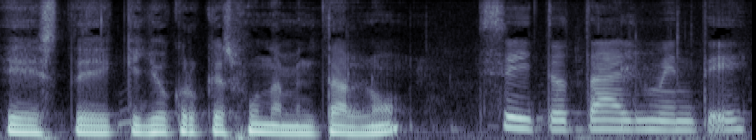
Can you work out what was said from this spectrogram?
este, que yo creo que es fundamental, ¿no? Sí, totalmente.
